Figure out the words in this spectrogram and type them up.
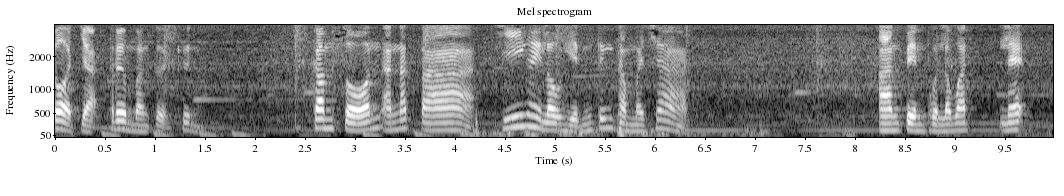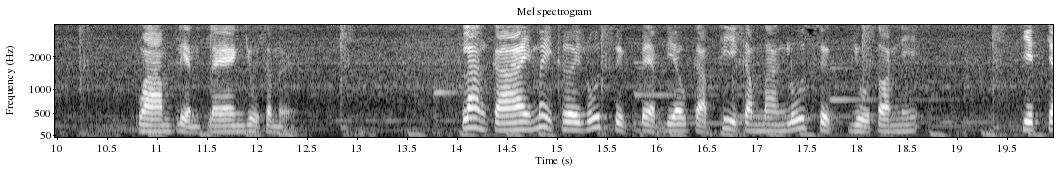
ก็จะเริ่มบังเกิดขึ้นคำสอนอนัตตาชี้ให้เราเห็นถึงธรรมชาติอันเป็นพลวัตและความเปลี่ยนแปลงอยู่เสมอ ร่างกายไม่เคยรู้สึกแบบเดียวกับที่กำลังรู้สึกอยู่ตอนนี้ จิตใจ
